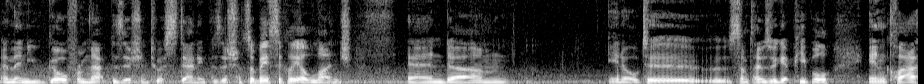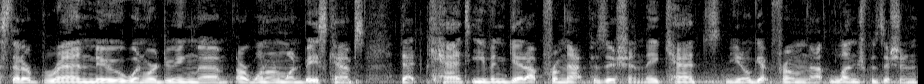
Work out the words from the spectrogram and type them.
and then you go from that position to a standing position. So basically a lunge. And, um, you know, to sometimes we get people in class that are brand new when we're doing the, our one-on-one base camps that can't even get up from that position. They can't, you know, get from that lunge position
